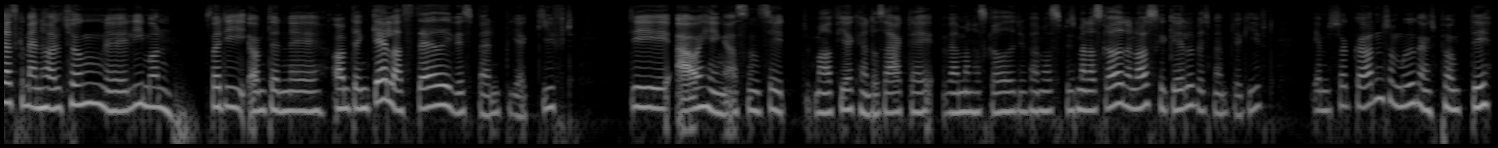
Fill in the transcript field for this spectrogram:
Der skal man holde tungen øh, lige i munden, fordi om den, øh, om den gælder stadig, hvis man bliver gift, det afhænger sådan set meget firkantet sagt af, hvad man har skrevet i det. Hvis man har skrevet, at den også skal gælde, hvis man bliver gift, jamen så gør den som udgangspunkt det.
